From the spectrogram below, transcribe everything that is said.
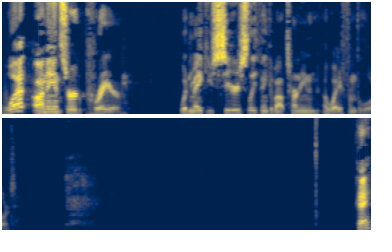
what unanswered prayer would make you seriously think about turning away from the Lord? Okay?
